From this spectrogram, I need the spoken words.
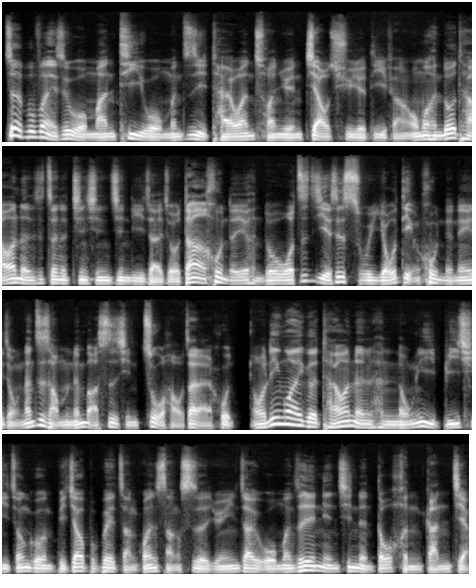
这部分也是我蛮替我们自己台湾船员叫屈的地方。我们很多台湾人是真的尽心尽力在做，当然混的也很多，我自己也是属于有点混的那一种，但至少我们能把事情做好再来混。哦，另外一个台湾人很容易比起中国人比较不被长官赏识的原因在于，我们这些年轻人都很敢讲。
